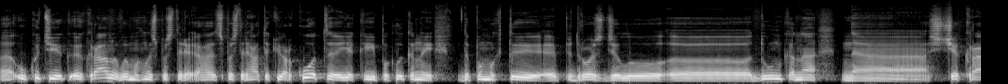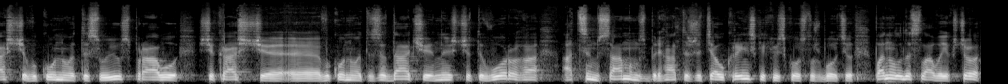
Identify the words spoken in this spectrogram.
Е, У куті екрану ви могли спостеріга- спостерігати QR-код, який покликаний допомогти підрозділу Дункана ще краще виконувати свою справу, ще краще виконувати задачі, нищити ворога, а цим самим зберігати життя українських військовослужбовців. Пане Владиславе, якщо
